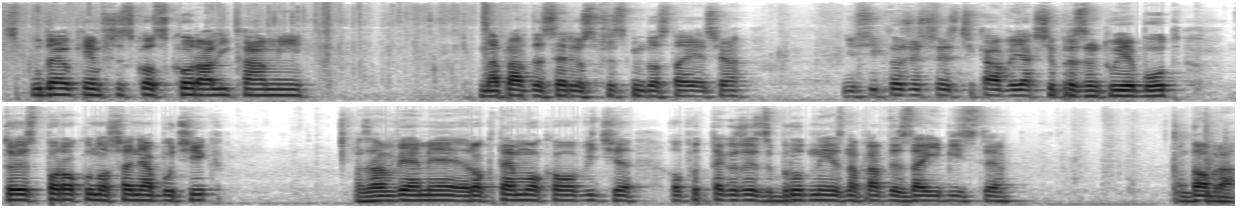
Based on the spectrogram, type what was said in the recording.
z pudełkiem, wszystko z koralikami. Naprawdę serio z wszystkim dostajecie. Jeśli ktoś jeszcze jest ciekawy, jak się prezentuje but, to jest po roku noszenia bucik. Zamawiałem je rok temu około, widzicie, oprócz tego, że jest brudny, jest naprawdę zajebisty. Dobra,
